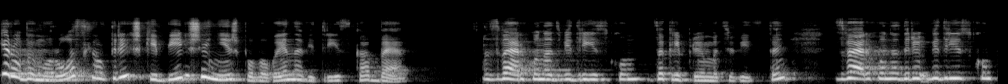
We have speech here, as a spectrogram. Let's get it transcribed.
І робимо розхил трішки більший, ніж половина відрізка Б. Зверху над відрізком закріплюємо цю відстань, зверху над відрізком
